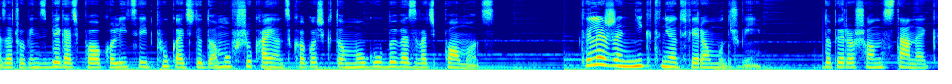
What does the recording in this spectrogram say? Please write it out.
Zaczął więc biegać po okolicy i pukać do domów, szukając kogoś, kto mógłby wezwać pomoc. Tyle, że nikt nie otwierał mu drzwi. Dopiero Sean Stanek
